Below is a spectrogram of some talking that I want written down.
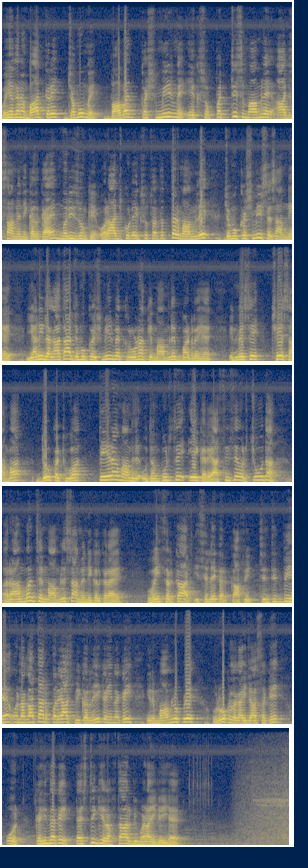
वहीं अगर हम बात करें जम्मू में बावन कश्मीर में 125 मामले आज सामने निकल कर आए मरीजों के, और आज कुल 177 मामले जम्मू कश्मीर से सामने आए। यानी लगातार जम्मू कश्मीर में कोरोना के मामले बढ़ रहे हैं। इनमें से छह सांबा, दो कठुआ, तेरह मामले उधमपुर से, एक रियासी से और चौदह रामबन से मामले सामने निकल कर आए। वहीं सरकार इसे लेकर काफ़ी चिंतित भी है और लगातार प्रयास भी कर रही है कहीं ना कहीं इन मामलों पर रोक लगाई जा सके और कहीं ना कहीं टेस्टिंग की रफ्तार भी बढ़ाई गई है।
